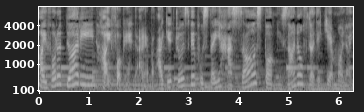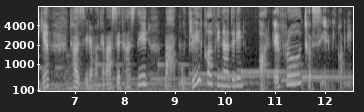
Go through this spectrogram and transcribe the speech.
هایفو رو دارین هایفو بهتره و اگه جزو پوستای حساس با میزان افتادگی ملایم تا زیر متوسط هستین و بودجه کافی ندارین RF رو توصیه می‌کنیم.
